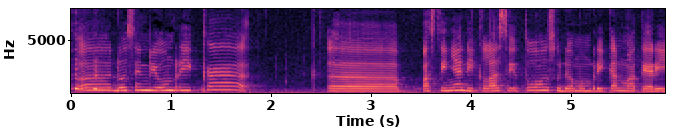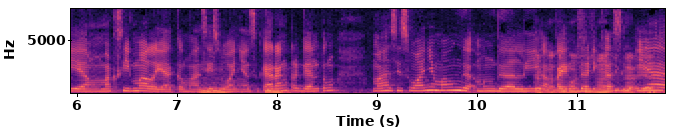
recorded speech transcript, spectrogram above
Eh, dosen di Unrika eh, pastinya di kelas itu sudah memberikan materi yang maksimal ya ke mahasiswanya. Sekarang tergantung mahasiswanya mau nggak menggali Tergantung apa yang udah dikasih. juga ya. Iya.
